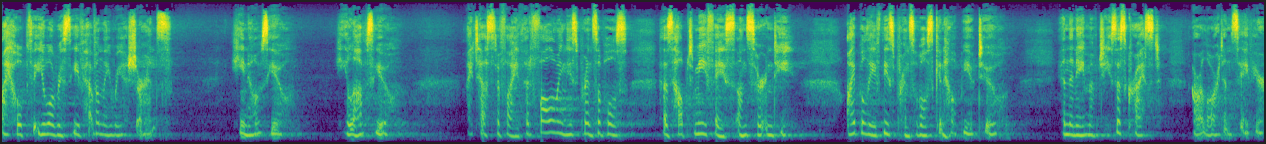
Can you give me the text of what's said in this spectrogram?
I hope that you will receive heavenly reassurance. He knows you, He loves you. I testify that following these principles has helped me face uncertainty. I believe these principles can help you too. In the name of Jesus Christ, our Lord and Savior.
